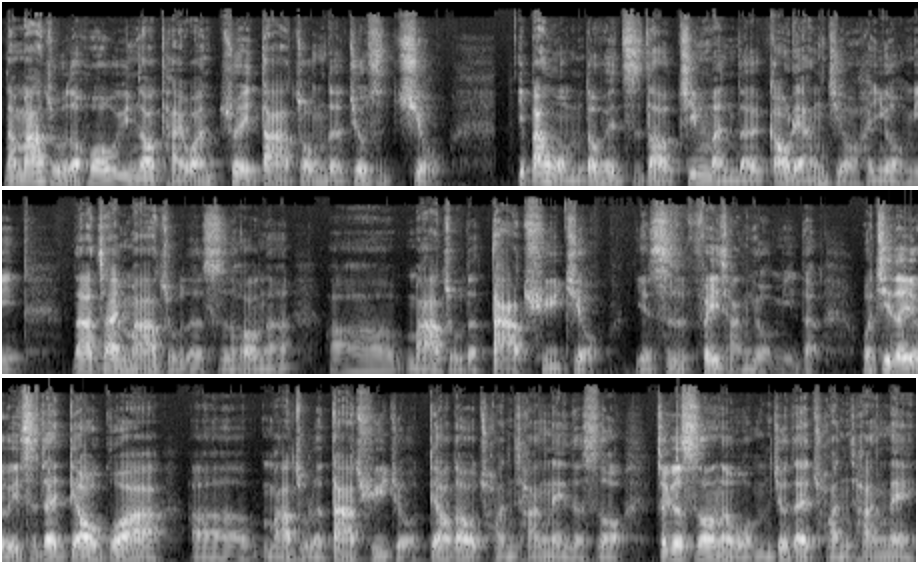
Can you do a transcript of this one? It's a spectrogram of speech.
那马祖的货物运到台湾最大宗的就是酒，一般我们都会知道金门的高粱酒很有名。那在马祖的时候呢，呃，马祖的大曲酒也是非常有名的。我记得有一次在吊挂呃马祖的大曲酒吊到船舱内的时候，这个时候呢，我们就在船舱内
